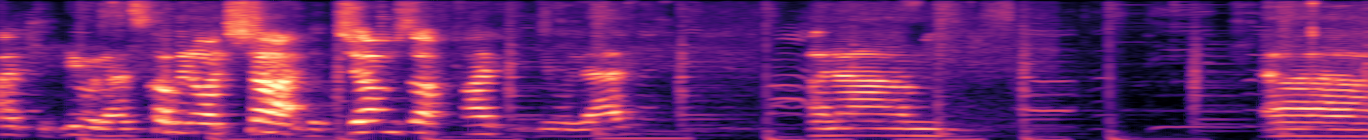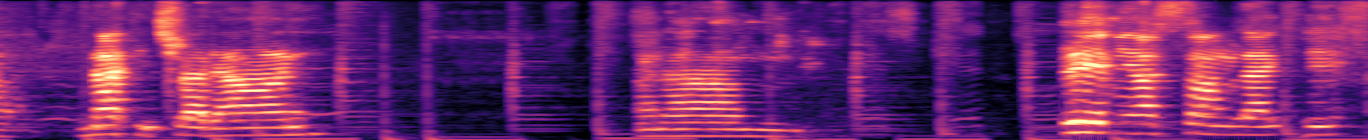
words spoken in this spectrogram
Alkebulan. It's coming out shortly. Jumps of Alki Bulan. And um uh Nati Tradan. And um play me a song like this.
